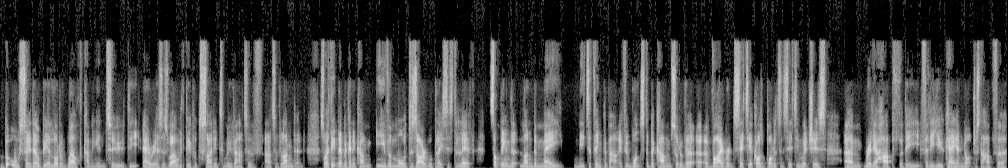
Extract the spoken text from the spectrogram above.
but also there'll be a lot of wealth coming into the areas as well, with people deciding to move out of out of London. So I think they're going to become even more desirable places to live. Something that London may need to think about if it wants to become sort of a, a vibrant city, a cosmopolitan city, which is um, really a hub for the for the UK and not just a hub for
